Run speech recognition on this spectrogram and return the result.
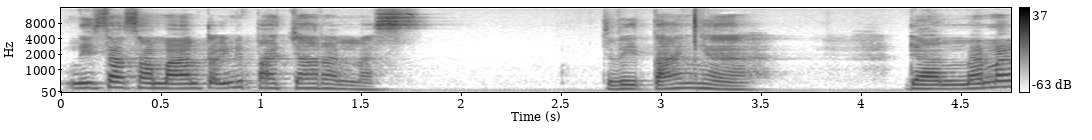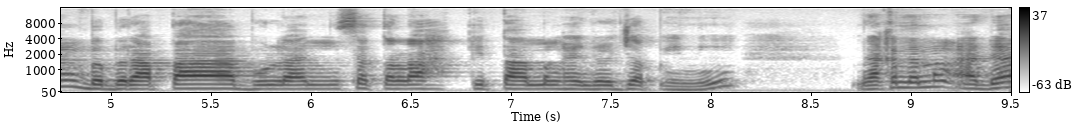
Nisa sama Anto ini pacaran mas. Ceritanya. Dan memang beberapa bulan setelah kita menghandle job ini mereka memang ada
